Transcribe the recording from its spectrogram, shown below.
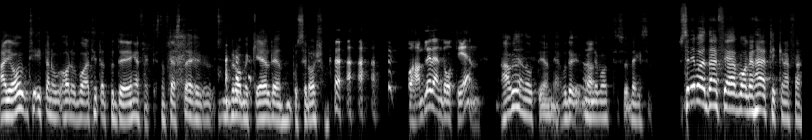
Ja, jag tittar nog, har nog bara tittat på döingar faktiskt. De flesta är bra mycket äldre än Bosse Larsson. och han blev ändå 81. Han blev ändå 81, ja. Och det, ja. Men det var inte så länge sedan. Så det var därför jag valde den här artikeln. För.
